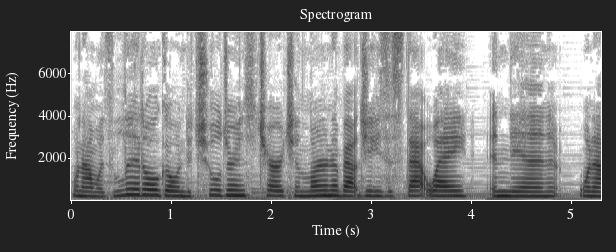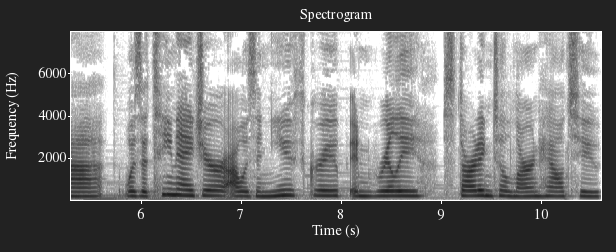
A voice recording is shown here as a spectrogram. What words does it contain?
when I was little going to children's church and learn about Jesus that way. And then when I was a teenager, I was in youth group and really starting to learn how to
